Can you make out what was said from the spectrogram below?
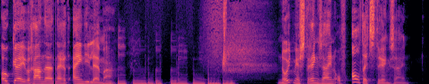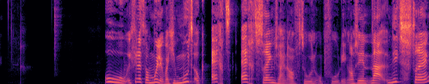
Oké, we gaan eh, naar het einddilemma. Nooit meer streng zijn of altijd streng zijn? Oeh, ik vind het wel moeilijk, want je moet ook echt, echt streng zijn af en toe in opvoeding. Als in, nou, niet streng,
